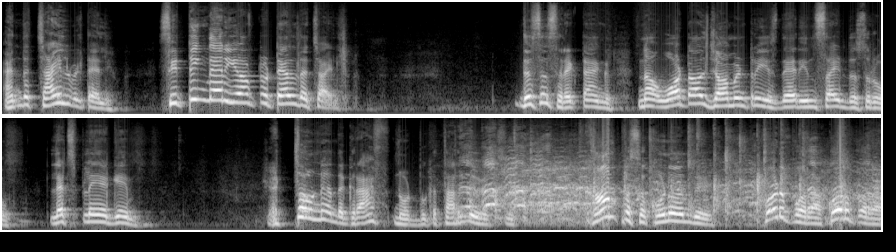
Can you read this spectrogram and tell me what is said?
And the child will tell you. Sitting there, you have to tell the child. This is rectangle. Now, what all geometry is there inside this room? Let's play a game. எடுத்த உடனே அந்த கிராஃப் நோட்புக்கை திறந்து வச்சு காம்பஸை கொண்டு வந்து கோடு போடுறா கோடு போடுறா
